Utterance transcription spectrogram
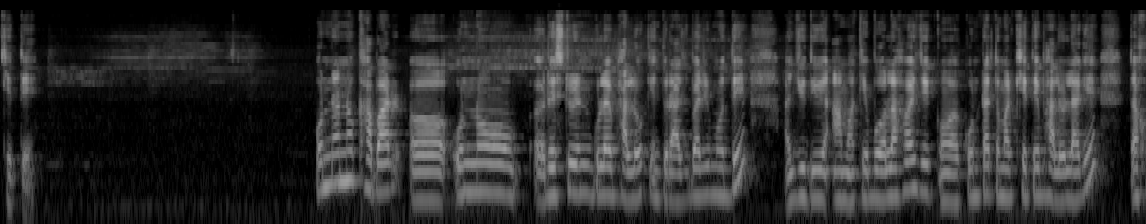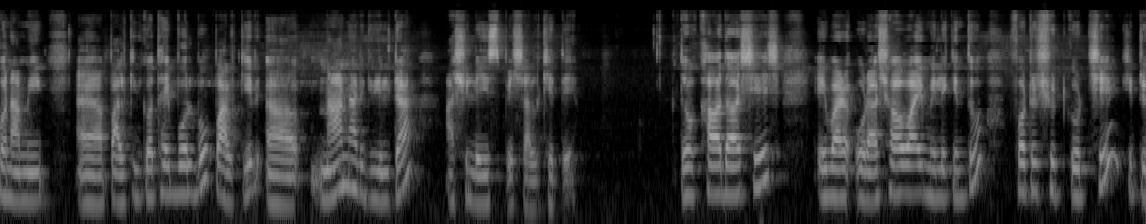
খেতে। অন্যান্য খাবার অন্য রেস্টুরেন্টগুলো ভালো, কিন্তু রাজবাড়ির মধ্যে যদি আমাকে বলা হয় যে কোনটা তোমার খেতে ভালো লাগে, তখন আমি পালকির কথাই বলব। পালকির নান আর গ্রিলটা আসলে স্পেশাল খেতে। তো খাওয়া দাওয়া শেষ। এবার ওরা সবাই মিলে কিন্তু ফটোশ্যুট করছে, কিছু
